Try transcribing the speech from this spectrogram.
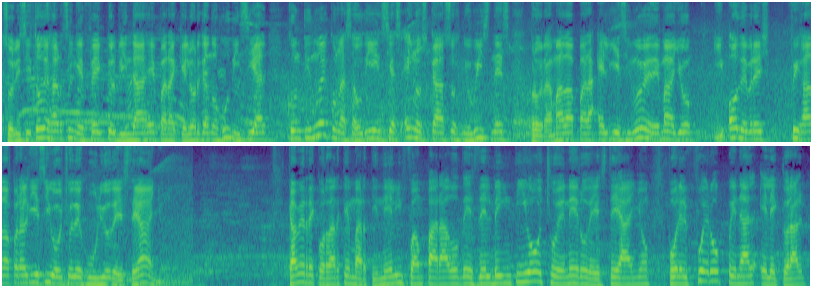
solicitó dejar sin efecto el blindaje para que el órgano judicial continúe con las audiencias en los casos New Business, programada para el 19 de mayo, y Odebrecht, fijada para el 18 de julio de este año. Cabe recordar que Martinelli fue amparado desde el 28 de enero de este año por el fuero penal electoral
